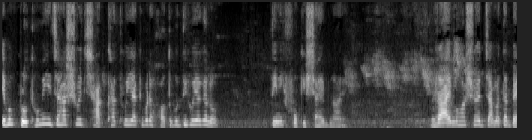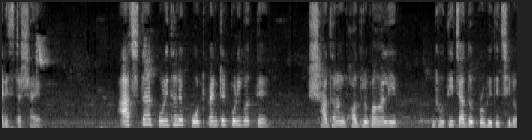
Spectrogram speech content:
এবং প্রথমেই যাহার সহিত সাক্ষাৎ হইয়া একেবারে হতবুদ্ধি হইয়া গেল তিনি ফকির সাহেব নয়। রায় মহাশয়ের জামাতা ব্যারিস্টার সাহেব। আজ তার পরিধানে কোট প্যান্টের পরিবর্তে সাধারণ ভদ্র বাঙালির ধুতি চাদর প্রভৃতি ছিল।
